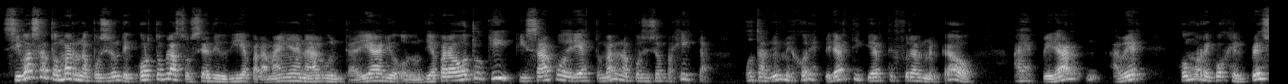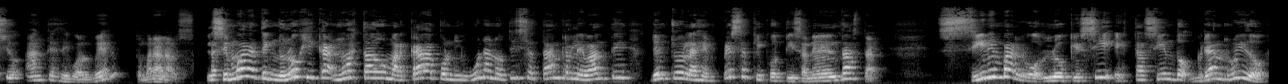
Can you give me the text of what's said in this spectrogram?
Si vas a tomar una posición de corto plazo, sea de un día para mañana, algo intradiario o de un día para otro, quizá podrías tomar una posición bajista. O tal vez mejor esperarte y quedarte fuera del mercado, a esperar a ver cómo recoge el precio antes de volver a tomar al alza. La semana tecnológica no ha estado marcada por ninguna noticia tan relevante dentro de las empresas que cotizan en el Nasdaq. Sin embargo, lo que sí está haciendo gran ruido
